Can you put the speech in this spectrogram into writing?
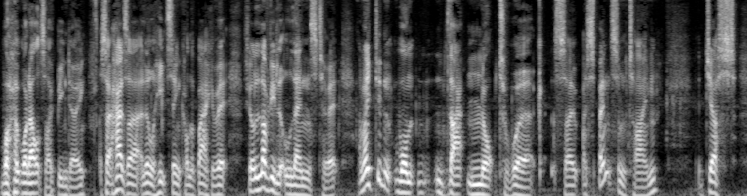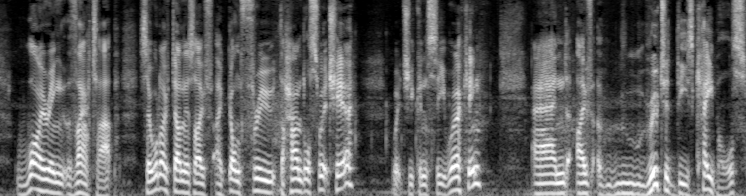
what, what else I've been doing. So it has a, a little heatsink on the back of it. It's got a lovely little lens to it. And I didn't want that not to work. So I spent some time just wiring that up. So what I've done is I've, I've gone through the handle switch here, which you can see working and I've routed these cables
